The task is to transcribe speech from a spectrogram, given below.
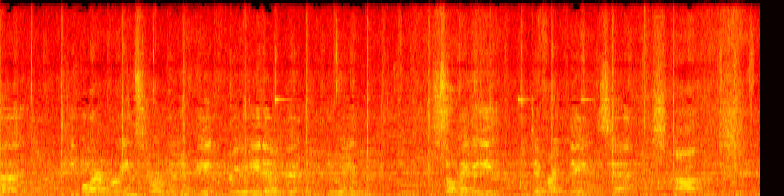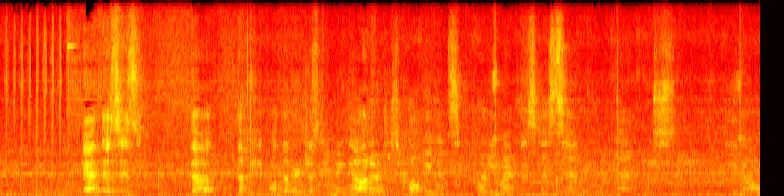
the people are brainstorming and being creative and doing so many different things, and um, and this is the the people that are just coming out are just helping and supporting my business and and you know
